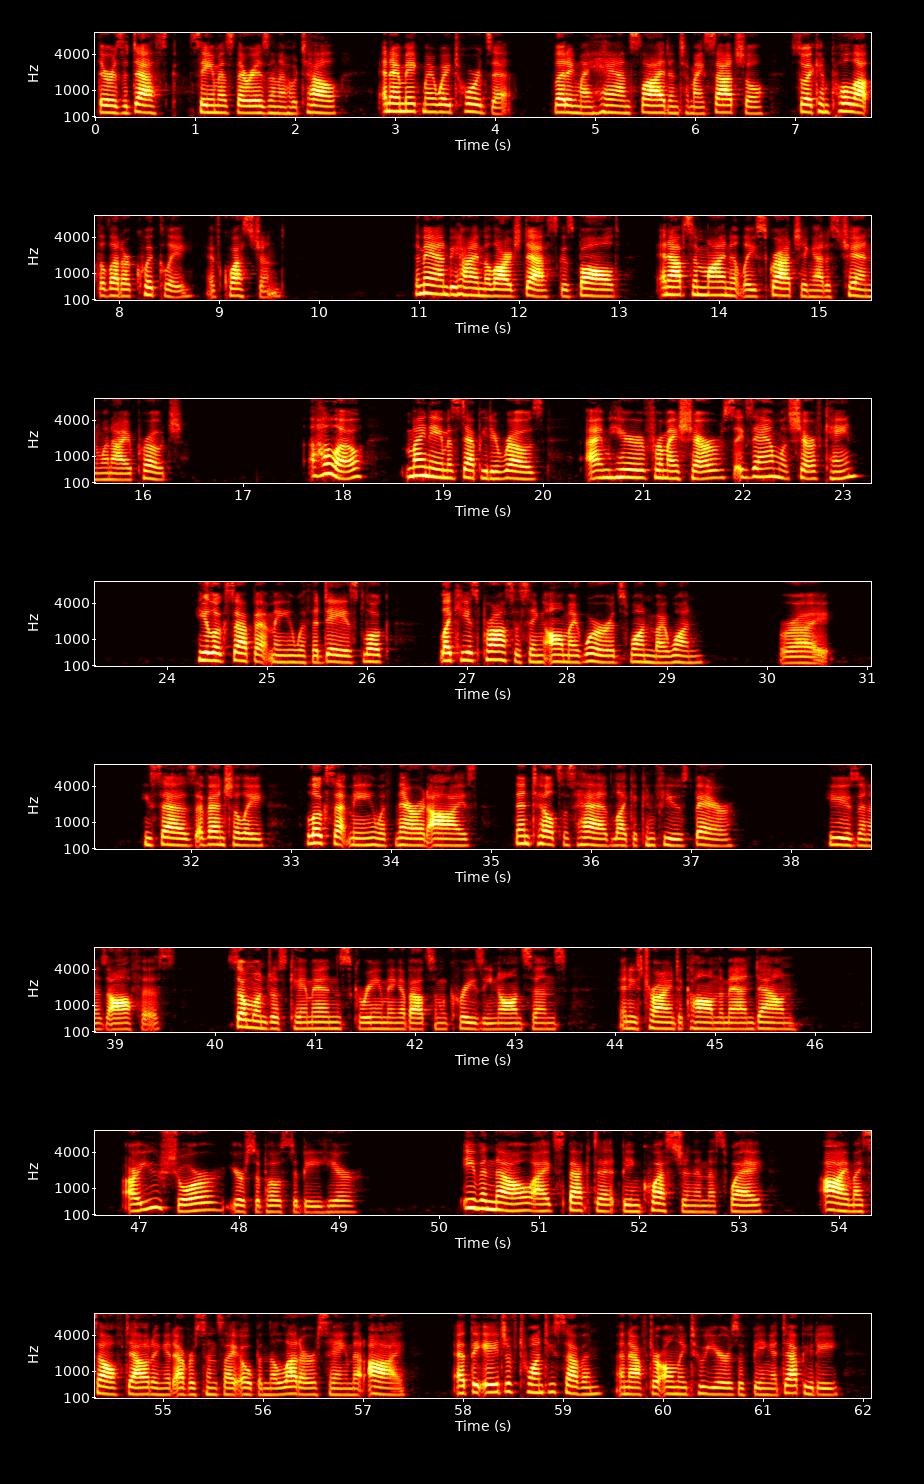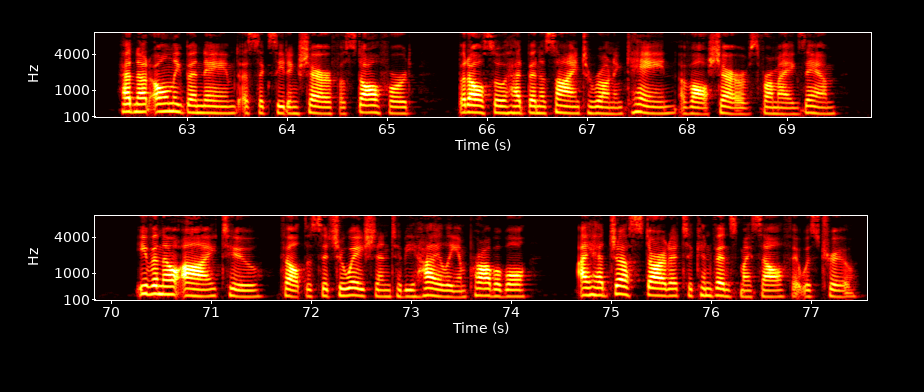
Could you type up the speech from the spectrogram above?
There is a desk, same as there is in the hotel, and I make my way towards it, letting my hand slide into my satchel so I can pull out the letter quickly if questioned. The man behind the large desk is bald and absent-mindedly scratching at his chin when I approach. Hello, my name is Deputy Rose. I'm here for my sheriff's exam with Sheriff Kane. He looks up at me with a dazed look, like he is processing all my words one by one. Right, he says eventually, looks at me with narrowed eyes, then tilts his head like a confused bear. He's in his office. Someone just came in screaming about some crazy nonsense, and he's trying to calm the man down. Are you sure you're supposed to be here? Even though I expect it being questioned in this way, I myself doubting it ever since I opened the letter saying that I, at the age of 27 and after only two years of being a deputy, had not only been named as succeeding sheriff of Stalford, but also had been assigned to Ronan Kane, of all sheriffs, for my exam, even though I, too, felt the situation to be highly improbable, I had just started to convince myself it was true.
